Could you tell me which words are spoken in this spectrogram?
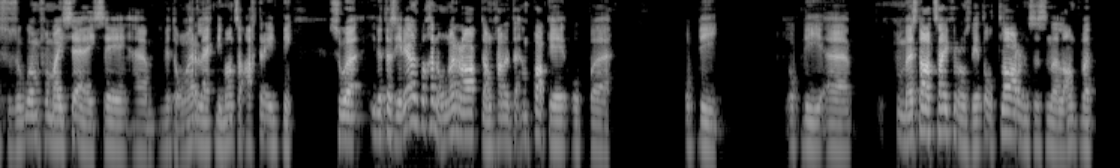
soos 'n oom van my sê, hy sê ehm um, jy weet honger lek niemand se agterend nie. So jy weet as hierdie ouens begin honger raak, dan gaan dit 'n impak hê op uh op die op die uh misdaadsyfer. Ons weet al klaar ons is in 'n land wat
